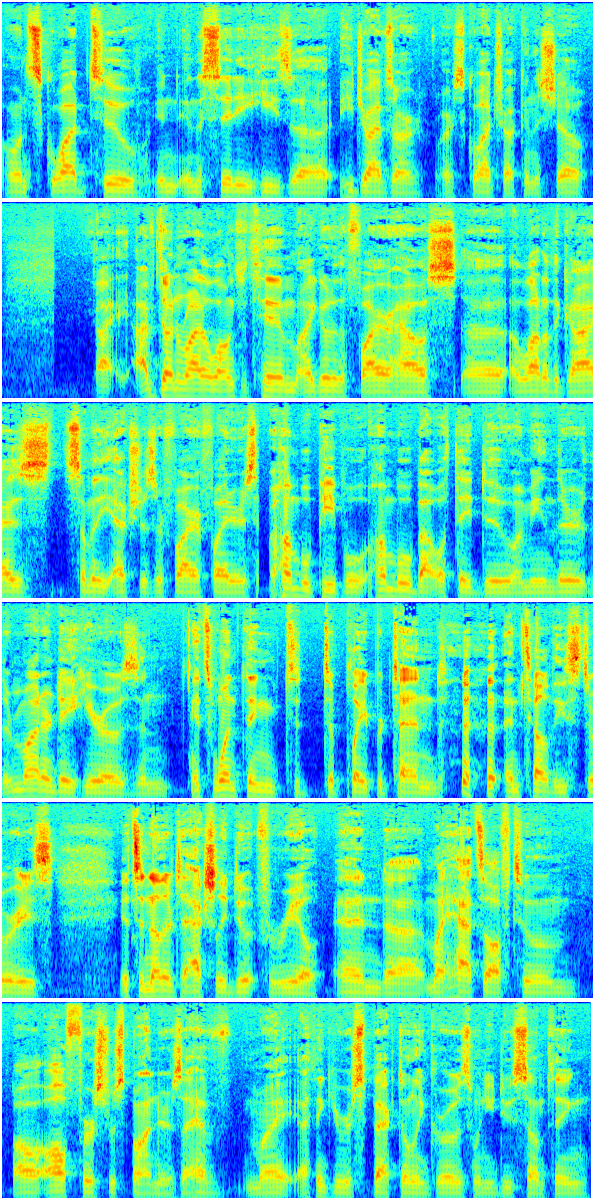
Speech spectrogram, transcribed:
on Squad Two in, in the city. He's uh, he drives our, our squad truck in the show. I, I've done ride-alongs with him. I go to the firehouse. Uh, a lot of the guys, some of the extras are firefighters. Humble people, humble about what they do. I mean, they're they're modern day heroes, and it's one thing to, to play pretend and tell these stories. It's another to actually do it for real. And uh, my hats off to them, all, all first responders. I have my. I think your respect only grows when you do something,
